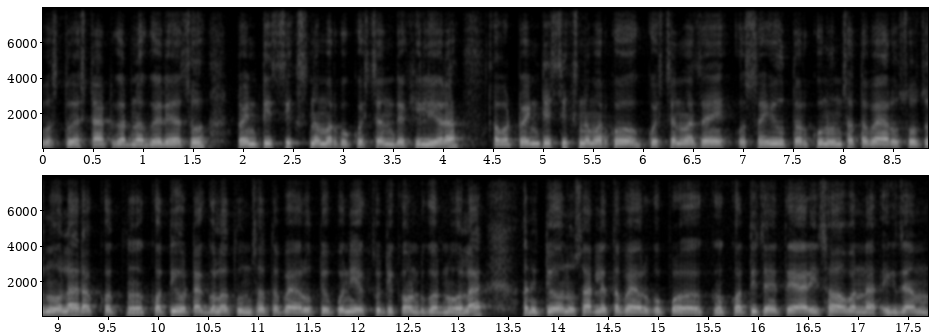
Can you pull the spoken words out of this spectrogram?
विषयवस्तु स्टार्ट गर्न गइरहेछु। ट्वेन्टी सिक्स नम्बरको क्वेसनदेखि लिएर अब ट्वेन्टी सिक्स नम्बरको क्वेसनमा चाहिँ सही उत्तर कुन हुन्छ तपाईँहरू सोच्नुहोला र कत कतिवटा गलत हुन्छ तपाईँहरू त्यो पनि एकचोटि काउन्ट गर्नुहोला अनि त्यो अनुसारले तपाईँहरूको कति चाहिँ तयारी छ अब इक्जाम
